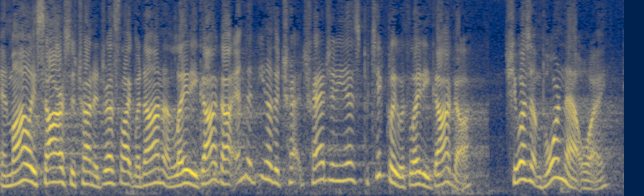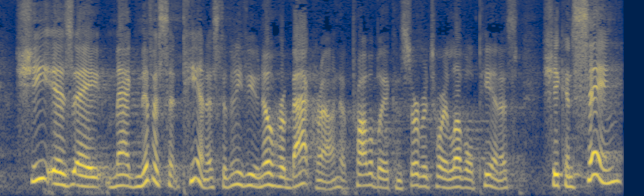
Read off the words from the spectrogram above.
And Miley Cyrus is trying to dress like Madonna and Lady Gaga. And the, you know, the tra- tragedy is, particularly with Lady Gaga, she wasn't born that way. She is a magnificent pianist. If any of you know her background, uh, probably a conservatory level pianist, she can sing,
